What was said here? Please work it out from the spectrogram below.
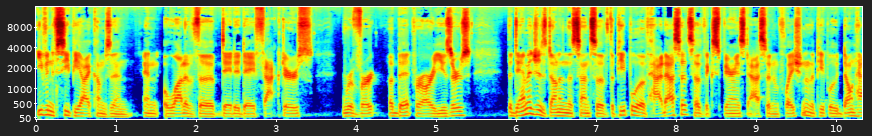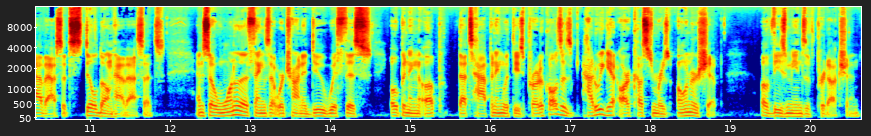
even if CPI comes in and a lot of the day to day factors revert a bit for our users, the damage is done in the sense of the people who have had assets have experienced asset inflation, and the people who don't have assets still don't have assets. And so, one of the things that we're trying to do with this opening up that's happening with these protocols is how do we get our customers ownership of these means of production?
